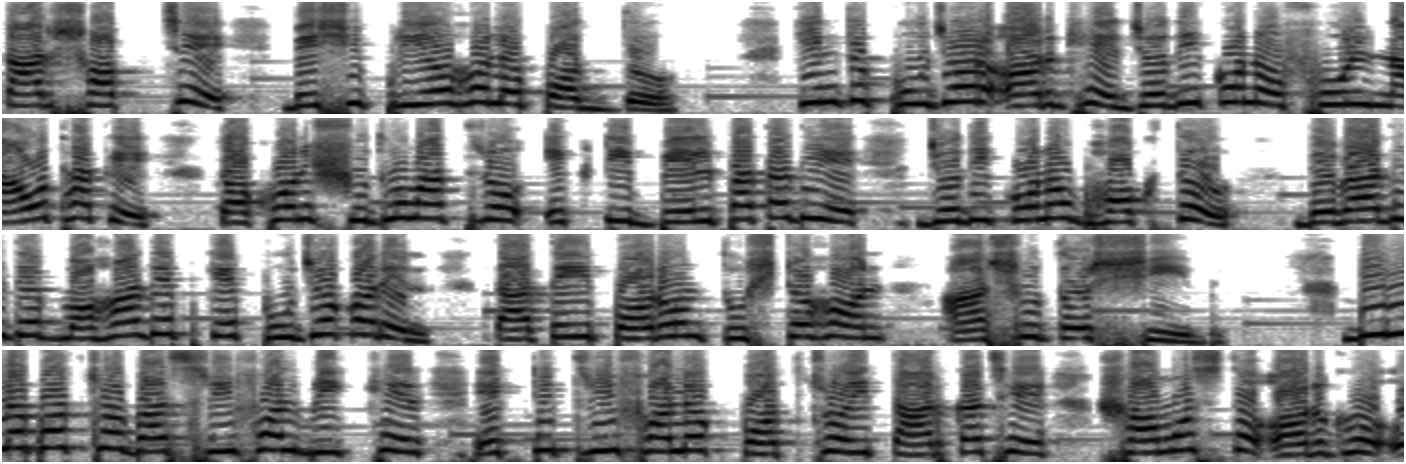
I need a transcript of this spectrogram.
তার সবচেয়ে বেশি প্রিয় হলো পদ্ম। কিন্তু পুজোর অর্ঘে যদি কোনো ফুল নাও থাকে, তখন শুধুমাত্র একটি বেলপাতা দিয়ে যদি কোনো ভক্ত দেবাধিদেব মহাদেবকে পুজো করেন, তাতেই পরম তুষ্ট হন আশুতোষ শিব। বিল্লপত্র বা শ্রীফল বৃক্ষের একটি ত্রিফলক পত্রই তার কাছে সমস্ত অর্ঘ্য ও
